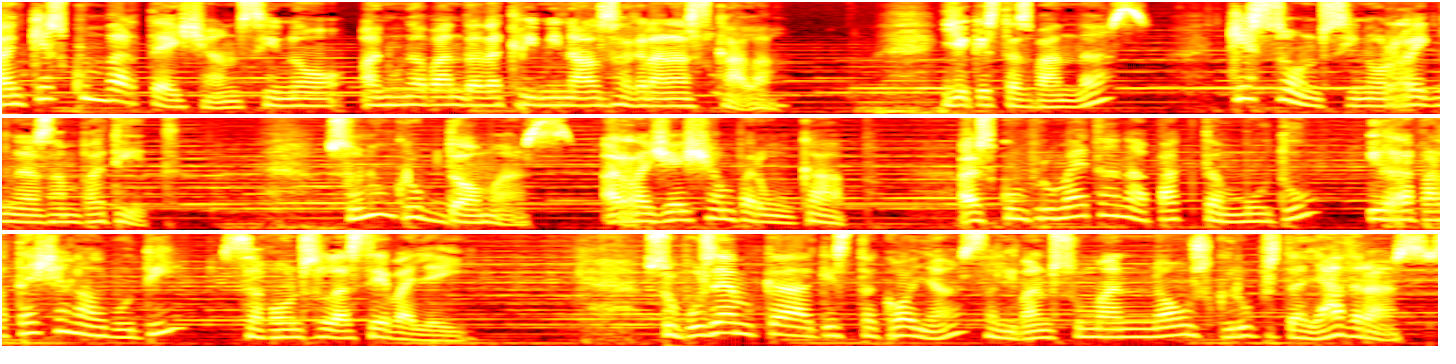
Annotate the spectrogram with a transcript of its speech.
en què es converteixen, si no en una banda de criminals a gran escala? I aquestes bandes? Què són, si no regnes en petit? Són un grup d'homes, es regeixen per un cap, es comprometen a pacte mutu i reparteixen el botí segons la seva llei. Suposem que a aquesta colla se li van sumant nous grups de lladres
